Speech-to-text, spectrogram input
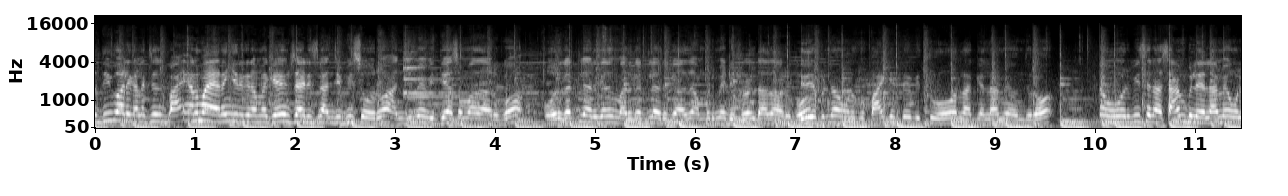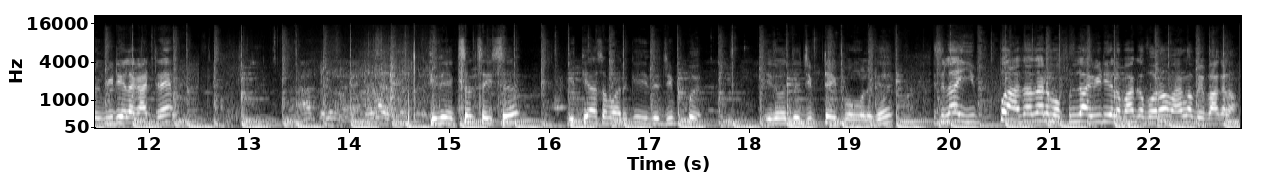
நம்ம தீபாவளி கலெக்ஷன்ஸ் பயங்கரமாக இறங்கியிருக்கு. நம்ம கேம் சாரீஸ்க்கு அஞ்சு பீஸ் வரும். அஞ்சுமே வித்தியாசமாக தான் இருக்கும். ஒரு கட்டில் இருக்கிறது மறு கட்டில் இருக்காது. அம்புட்டுமே டிஃப்ரெண்ட்டாக தான் இருக்கும். இது எப்படின்னா உங்களுக்கு பாக்கெட்டு வித் ஓவர்லாக் எல்லாமே வந்துடும் ஒவ்வொரு பீஸ் நான் சாம்பிள் எல்லாமே உங்களுக்கு வீடியோவில் காட்டுறேன். இது எக்ஸல் சைஸு வித்தியாசமாக இருக்குது இது ஜிப்பு இது வந்து ஜிப் டைப் உங்களுக்கு. இதெல்லாம் இப்போ அதை தான் நம்ம ஃபுல்லாக வீடியோவில் பார்க்க போகிறோம் வாங்க போய் பார்க்கலாம்.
